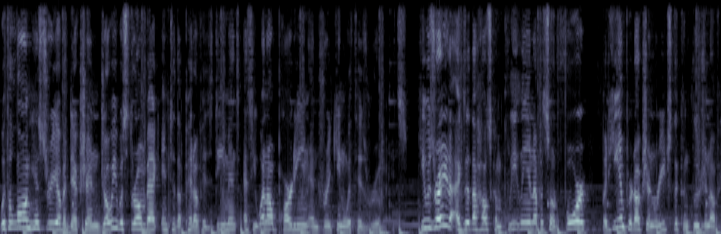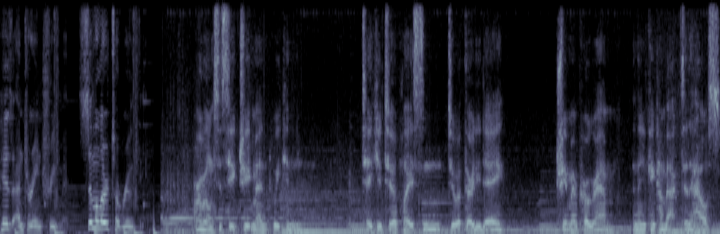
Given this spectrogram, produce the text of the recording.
with a long history of addiction, Joey was thrown back into the pit of his demons as he went out partying and drinking with his roommates. He was ready to exit the house completely in episode 4, but he and production reached the conclusion of his entering treatment, similar to Ruthie. We're willing to seek treatment. We can take you to a place and do a 30 day treatment program, and then you can come back to the house.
